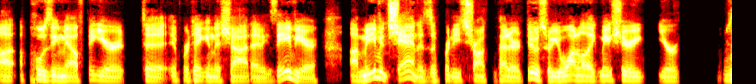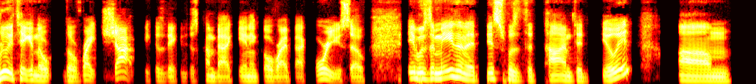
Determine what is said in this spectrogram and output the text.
uh, opposing male figure to if we're taking the shot at Xavier. I mean, even Shan is a pretty strong competitor, too. So you want to, like, make sure you're really taking the, the right shot because they can just come back in and go right back for you. So it was amazing that this was the time to do it. Um,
